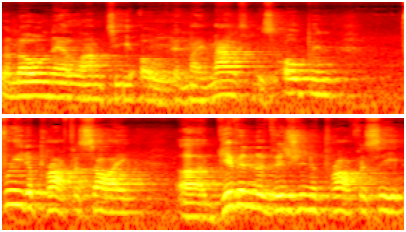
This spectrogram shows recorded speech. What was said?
v'lo ne'lamti od. And my mouth was open, free to prophesy, uh, given the vision of prophecy,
